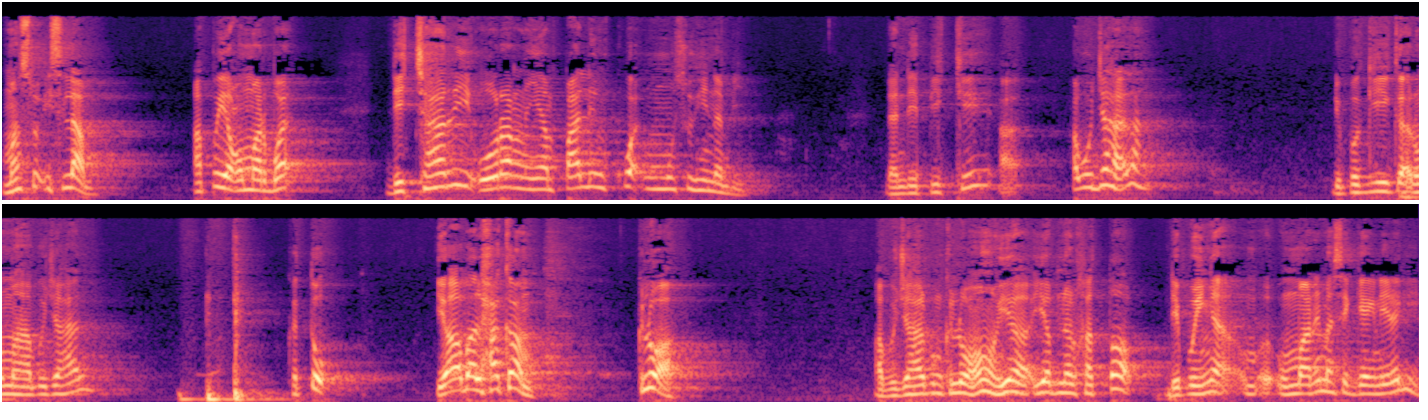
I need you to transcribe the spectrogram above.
masuk Islam. Apa yang Umar buat? Dia cari orang yang paling kuat memusuhi Nabi. Dan dia fikir ah, Abu Jahal lah. Dia pergi kat rumah Abu Jahal. Ketuk. Ya Abal Hakam. Keluar. Abu Jahal pun keluar. Oh ya, ya Ibn Al-Khattab. Dia pun ingat Umar ni masih geng dia lagi.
